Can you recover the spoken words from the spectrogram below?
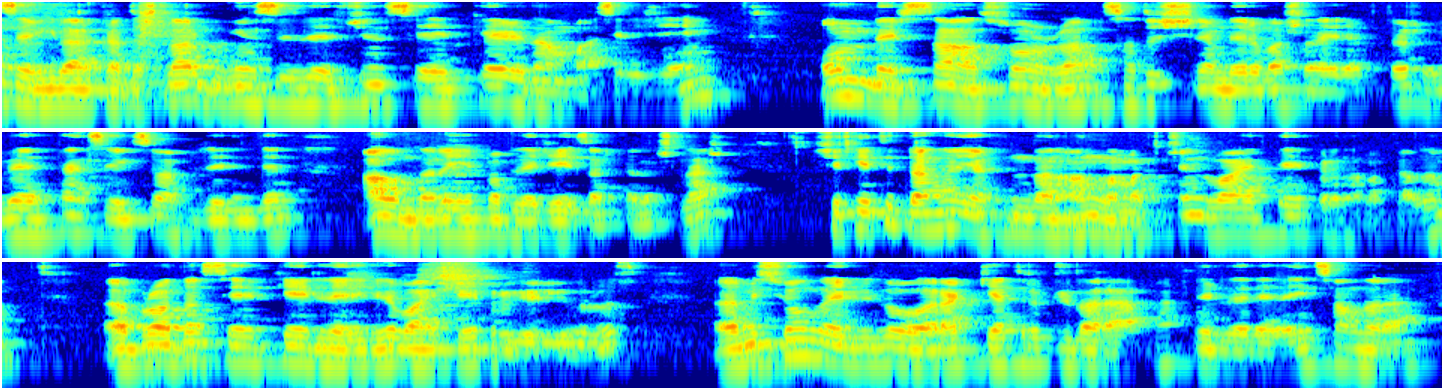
sevgili arkadaşlar. Bugün sizler için Safecare'den bahsedeceğim. 15 saat sonra satış işlemleri başlayacaktır ve Pensel üzerinden alımları yapabileceğiz arkadaşlar. Şirketi daha yakından anlamak için white paper'ına bakalım. Ee, burada Safecare ile ilgili white paper görüyoruz. Ee, misyonla ilgili olarak yatırımcılara, partnerlere ve insanlara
